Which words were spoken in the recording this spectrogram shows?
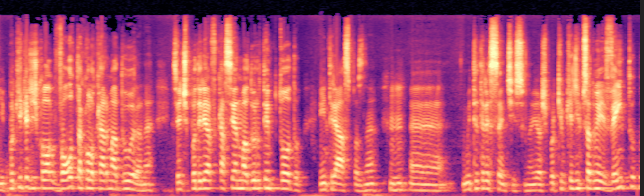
E por que, que a gente coloca, volta a colocar armadura, né? Se a gente poderia ficar sem armadura o tempo todo, entre aspas, né? Uhum. É muito interessante isso, né? Eu acho porque, porque a gente precisa de um evento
